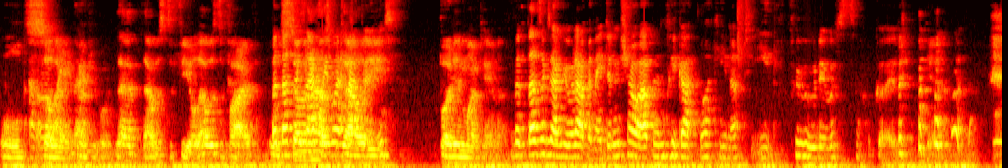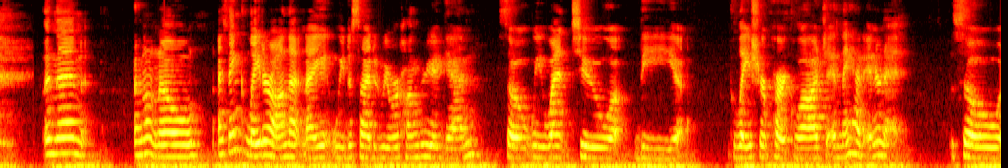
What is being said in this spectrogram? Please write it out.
old I don't know southern country boy. That that was the feel. That was the vibe. It but that's southern exactly what happened But in Montana. but that's exactly what happened they didn't show up and we got lucky enough to eat food it was so good Yeah. And then I don't know. I think later on that night we decided we were hungry again. So we went to the Glacier Park Lodge and they had internet. So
